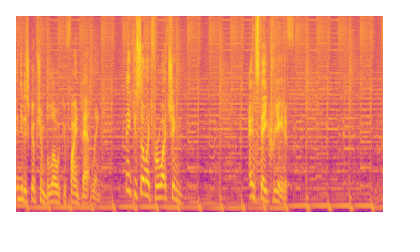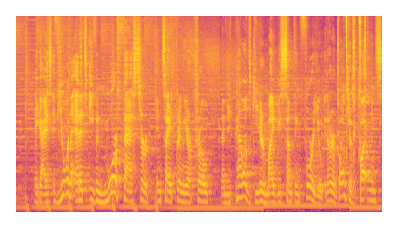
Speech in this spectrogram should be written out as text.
in the description below to find that link. Thank you so much for watching and stay creative. Hey guys, if you want to edit even more faster inside Premiere Pro, then the palette gear might be something for you. There are a bunch of buttons,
